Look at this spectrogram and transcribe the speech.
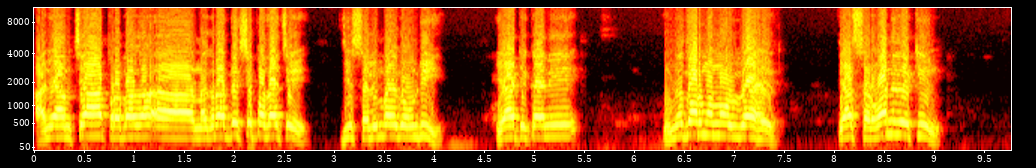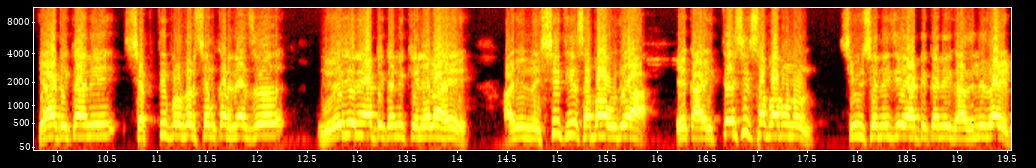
आणि आमच्या प्रभाग नगराध्यक्ष पदाचे जी सलीमबाई गौंडी या ठिकाणी उमेदवार म्हणून उभे आहेत. त्या सर्वांनी देखील या ठिकाणी शक्ती प्रदर्शन करण्याचं नियोजन या ठिकाणी केलेलं आहे. आणि निश्चित ही सभा उद्या एक ऐतिहासिक सभा म्हणून शिवसेनेची या ठिकाणी गाजली जाईल.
